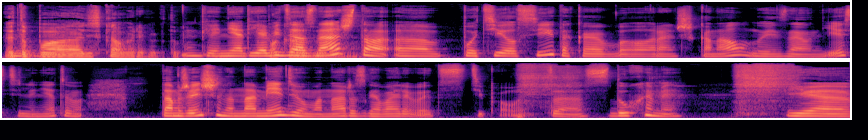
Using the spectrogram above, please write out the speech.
Это Не по. Discovery как-то. Окей, нет, я видела, знаешь, что э, по TLC такая была раньше канал, ну, я не знаю, он есть или нет его. Там женщина на медиум, она разговаривает с, типа, вот, э, с духами. И, э,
